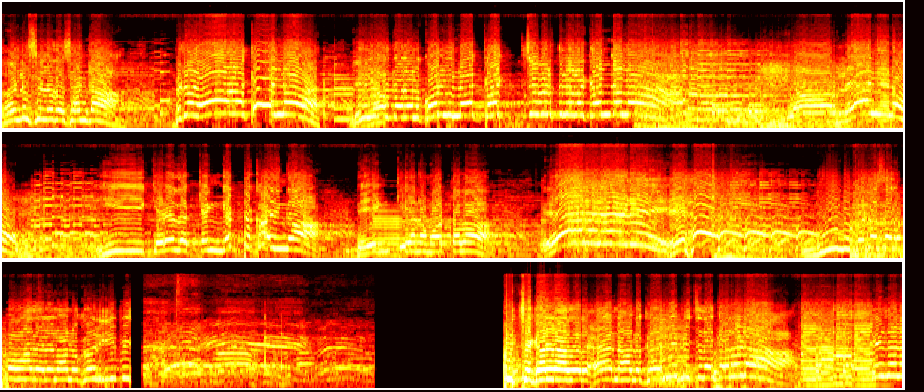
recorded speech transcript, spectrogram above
ಗಂಡಸಿಲ್ಲದ ಸಂಡ ಬಿಡಲ ಕಣ್ಣ ಕೊಡಲಿಲ್ಲ ಕೊಂಡಿಲ್ಲ ಕಚ್ಚಿ ಬಿಡ್ತೀನಿ ಗಂಡನ. ಯಾರ್ಲೇ ನೀನು, ಈ ಕೆರೆದ ಕೆಂಗೆಟ್ಟ ಕಾಯಿಂಗ ಬೆಂಕಿಯನ್ನು ಮೊಟ್ಟಲ ನೀನು ಗಡ ಸರ್ಪವಾದರೆ ನಾನು ಗರಿಬಿ. ಪಿಚ್ಚಗಳ್ಳಾದರೆ ನಾನು ಗರಿ ಪಿಚ್ಚದ ಗರುಡ. ನಿನ್ನ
